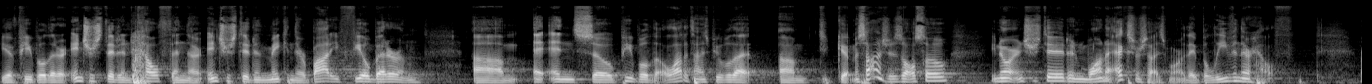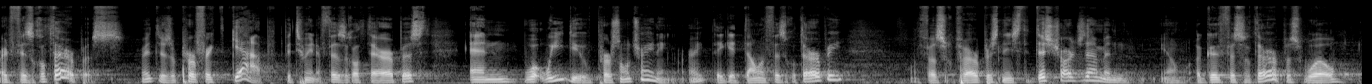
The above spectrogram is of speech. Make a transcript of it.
You have people that are interested in health and they're interested in making their body feel better, and um, and, so people a lot of times people that um, get massages also you know, are interested and want to exercise more. They believe in their health, right? Physical therapists, right? There's a perfect gap between a physical therapist and what we do, personal training, right? They get done with physical therapy. A physical therapist needs to discharge them, and you know, a good physical therapist will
